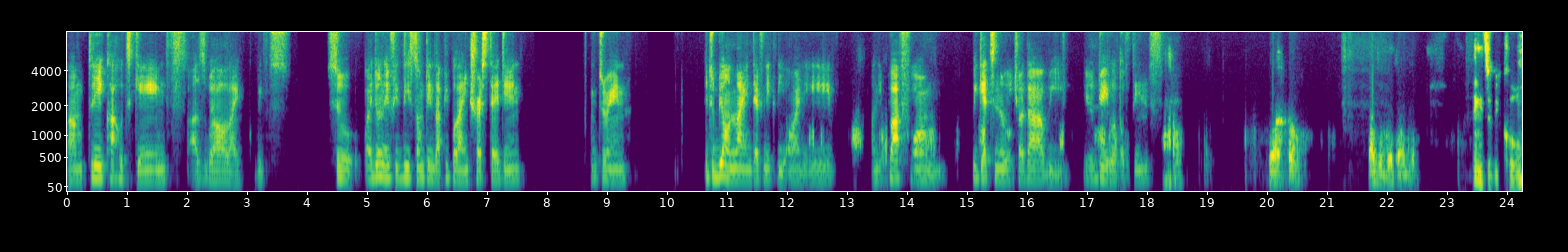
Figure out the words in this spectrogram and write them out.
um play kahoot games as well like with So I don't know if it is something that people are interested in doing. It will be online, definitely on a on a platform. We get to know each other. We you know, do a lot of things. Yeah, so that's a great idea. I think it would be cool.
